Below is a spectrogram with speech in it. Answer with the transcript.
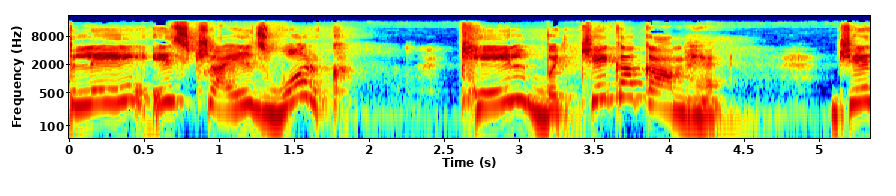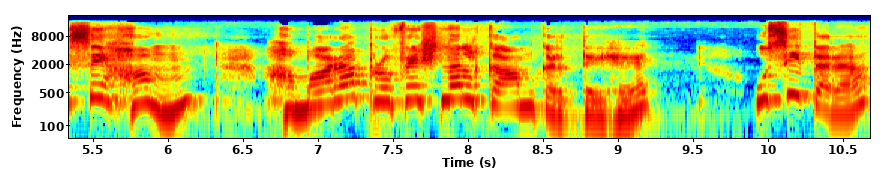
प्ले इज़ चाइल्ड्स वर्क खेल बच्चे का काम है। जैसे हम हमारा प्रोफेशनल काम करते हैं, उसी तरह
